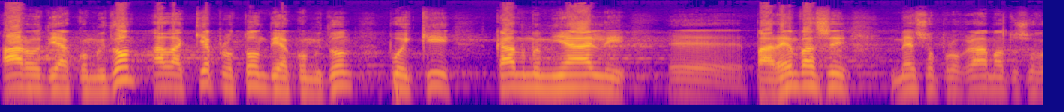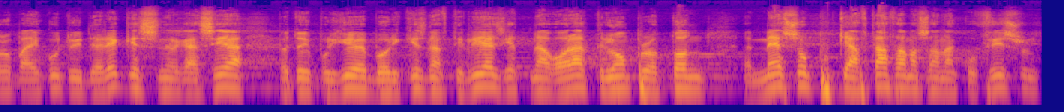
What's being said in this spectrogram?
αεροδιακομιδών αλλά και πλωτών διακομιδών που εκεί κάνουμε μια άλλη ε, παρέμβαση μέσω προγράμματος Ευρωπαϊκού του Ιντερέ και συνεργασία με το Υπουργείο Εμπορικής Ναυτιλίας για την αγορά τριών πλωτών μέσων που και αυτά θα μας ανακουφίσουν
